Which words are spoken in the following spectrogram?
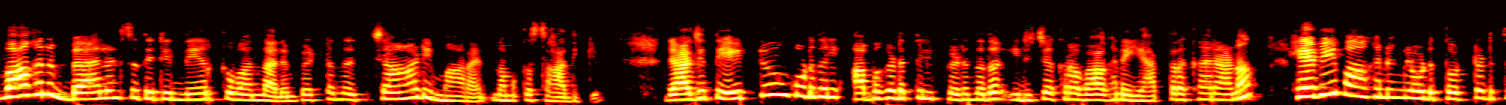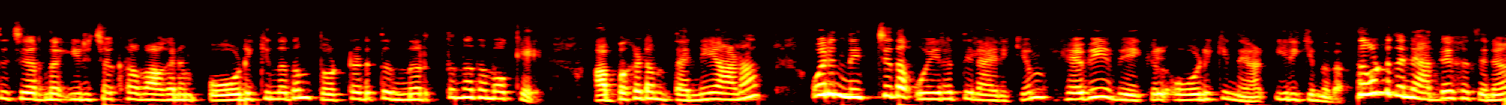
വാഹനം ബാലൻസ് തെറ്റി നേർക്ക് വന്നാലും പെട്ടെന്ന് ചാടി മാറാൻ നമുക്ക് സാധിക്കും. രാജ്യത്തെ ഏറ്റവും കൂടുതൽ അപകടത്തിൽ പെടുന്നത് ഇരുചക്ര വാഹന യാത്രക്കാരാണ്. ഹെവി വാഹനങ്ങളോട് തൊട്ടടുത്ത് ചേർന്ന് ഇരുചക്ര വാഹനം ഓടിക്കുന്നതും തൊട്ടടുത്ത് നിർത്തുന്നതുമൊക്കെ അപകടം തന്നെയാണ്. ഒരു നിശ്ചിത ഉയരത്തിലായിരിക്കും ഹെവി വെഹിക്കിൾ ഓടിക്കുന്നയാൾ ഇരിക്കുന്നത്. അതുകൊണ്ട് തന്നെ അദ്ദേഹത്തിന്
